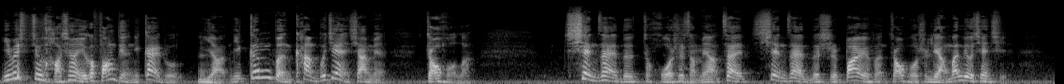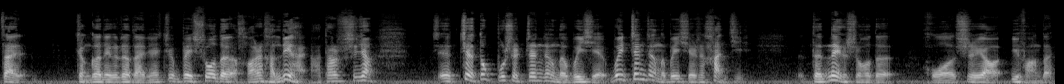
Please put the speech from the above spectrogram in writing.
因为就好像有个房顶你盖住一样，你根本看不见下面着火了。现在的火是怎么样？在现在的是八月份着火是两万六千起，在整个这个热带雨林就被说的好像很厉害啊。他说实际上这这都不是真正的威胁，威真正的威胁是旱季的那个时候的火是要预防的。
